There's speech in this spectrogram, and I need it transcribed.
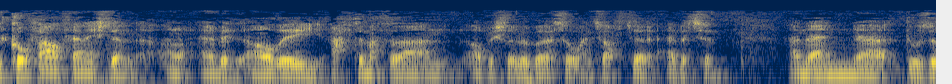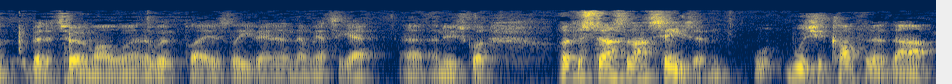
the cup final finished and uh, all the aftermath of that, and obviously Roberto went off to Everton, and then uh, there was a bit of turmoil, weren't there, with players leaving, and then we had to get uh, a new squad. At the start of that season, w- was you confident that,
